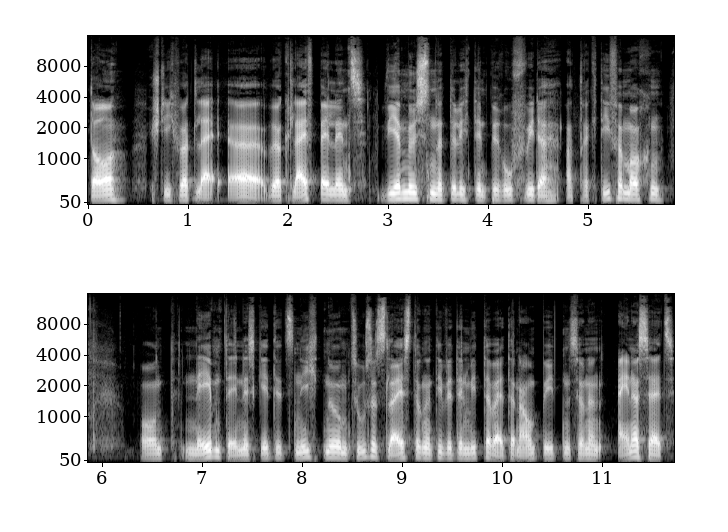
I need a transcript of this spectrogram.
da. Stichwort äh, Work-Life-Balance. Wir müssen natürlich den Beruf wieder attraktiver machen. Und neben denen, es geht jetzt nicht nur um Zusatzleistungen, die wir den Mitarbeitern anbieten, sondern einerseits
